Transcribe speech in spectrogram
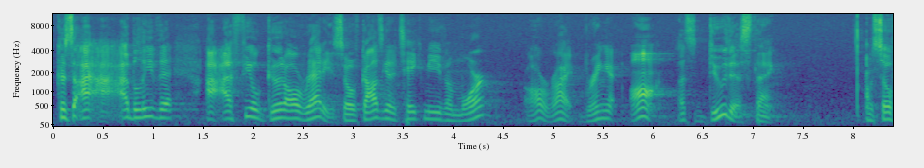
because I, I, believe that I, I feel good already. So if God's going to take me even more, all right, bring it on. Let's do this thing. I'm so,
